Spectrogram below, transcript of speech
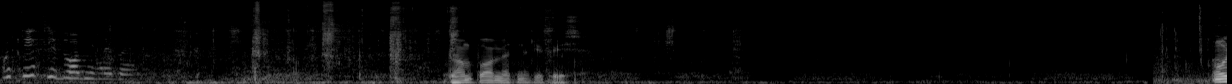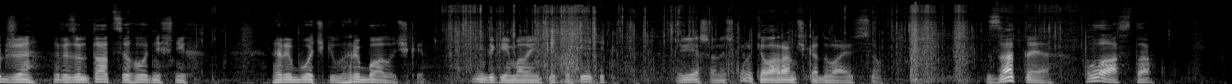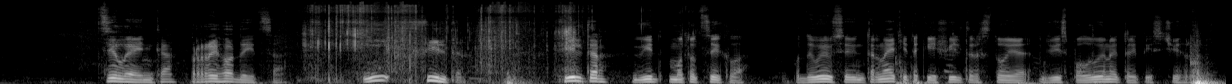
Оці слідобні гриби. Там пам'ятник якийсь. Отже, результат сьогоднішніх грибочків, грибалочки. Ну, такий маленький пакетик, вішаночки, ну кілограмчика два і все. Зате ласта ціленька, пригодиться. І фільтр. Фільтр від мотоцикла. Подивився в інтернеті, такий фільтр стоїть 2,5-3 тисячі гривень.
